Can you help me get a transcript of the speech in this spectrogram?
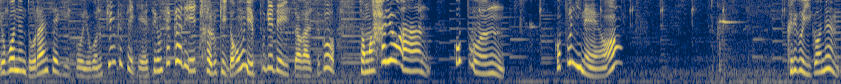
요거는 노란색이고 요거는 핑크색이에요. 지금 색깔이 다 이렇게 너무 예쁘게 돼 있어 가지고 정말 화려한 꽃분 꽃분이네요. 그리고 이거는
